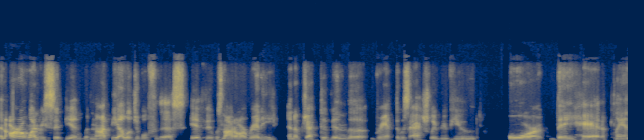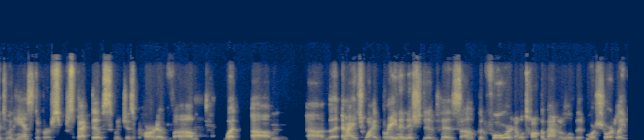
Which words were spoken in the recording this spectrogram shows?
An R01 recipient would not be eligible for this if it was not already an objective in the grant that was actually reviewed, or they had a plan to enhance diverse perspectives, which is part of um, what um, uh, the NIH Wide Brain Initiative has uh, put forward. I will talk about it a little bit more shortly.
